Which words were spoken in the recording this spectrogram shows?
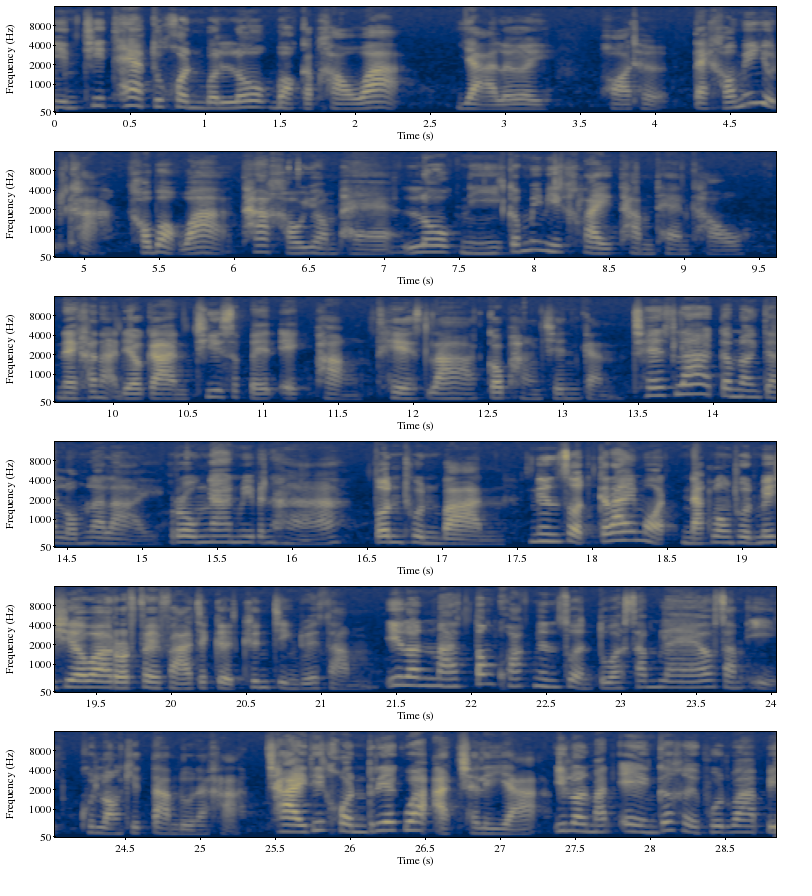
อินที่แทบทุกคนบนโลกบอกกับเขาว่า อย่าเลย พอเถอะ แต่เขาไม่หยุดค่ะ เขาบอกว่าถ้าเขายอมแพ้ โลกนี้ก็ไม่มีใครทำแทนเขา ในขณะเดียวกันที่ SpaceX พังเทสลาก็พังเช่นกันเทสลากำลังจะล้มละลาย โรงงานมีปัญหา ต้นทุนบาน เงินสดใกล้หมด นักลงทุนไม่เชื่อว่ารถไฟฟ้าจะเกิดขึ้นจริงด้วยซ้ำอีลอนมัสต้องควักเงินส่วนตัวซ้ำแล้วซ้ำอีก คุณลองคิดตามดูนะคะ ชายที่คนเรียกว่าอัจฉริยะอีลอนมัสเองก็เคยพูดว่าปี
